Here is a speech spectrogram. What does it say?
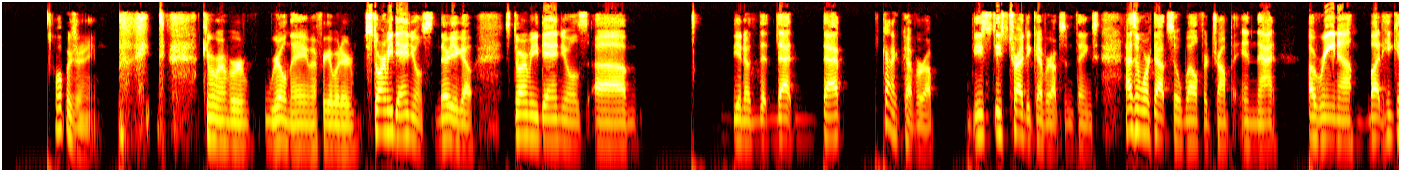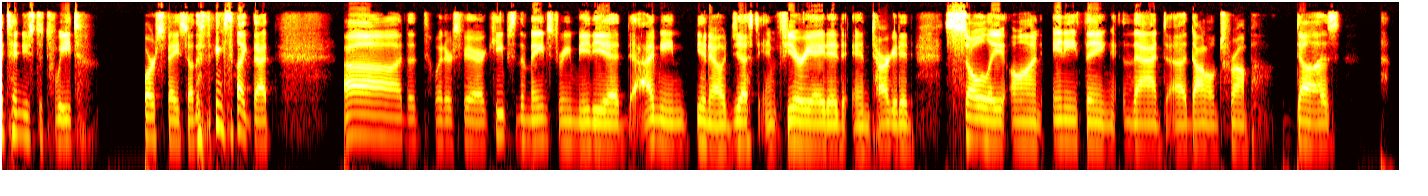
what was her name? I can't remember her real name. I forget what her Stormy Daniels. There you go, Stormy Daniels. Um, you know that that that kind of cover up he's he's tried to cover up some things. Hasn't worked out so well for Trump in that arena, but he continues to tweet, horseface, other things like that. Uh, the Twitter sphere keeps the mainstream media, I mean, you know, just infuriated and targeted solely on anything that uh, Donald Trump does.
